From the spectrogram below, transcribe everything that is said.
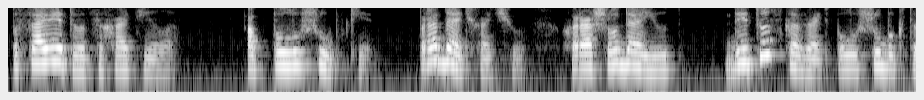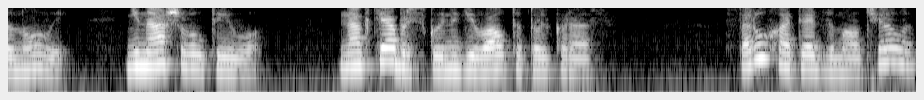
Посоветоваться хотела. Об полушубке. Продать хочу. Хорошо дают. Да и то сказать, полушубок-то новый. Не нашивал ты его. На Октябрьскую надевал-то только раз. Старуха опять замолчала,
